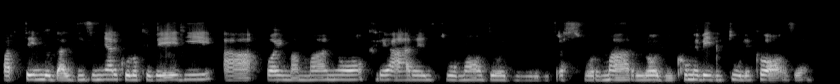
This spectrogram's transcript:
partendo dal disegnare quello che vedi a poi man mano creare il tuo modo di, di trasformarlo, di come vedi tu le cose.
